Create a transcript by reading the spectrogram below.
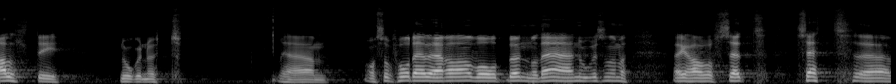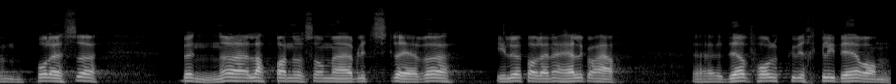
alltid noe nytt. Eh, og Så får det være vår bønn. og Det er noe som jeg har sett sett eh, på disse bønnelappene som er blitt skrevet i løpet av denne helga her, eh, der folk virkelig ber om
